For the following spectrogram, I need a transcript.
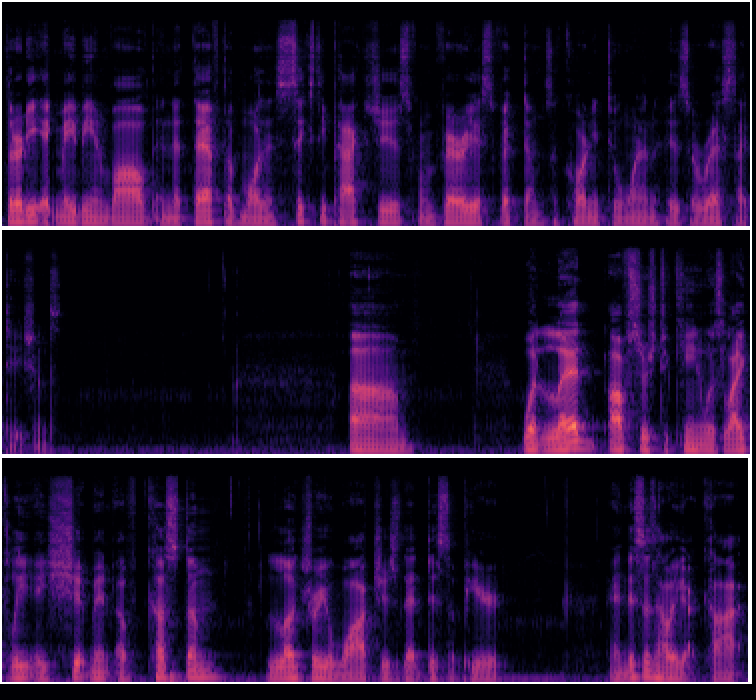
38, may be involved in the theft of more than 60 packages from various victims, according to one of his arrest citations. Um, what led officers to King was likely a shipment of custom luxury watches that disappeared. And this is how he got caught.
